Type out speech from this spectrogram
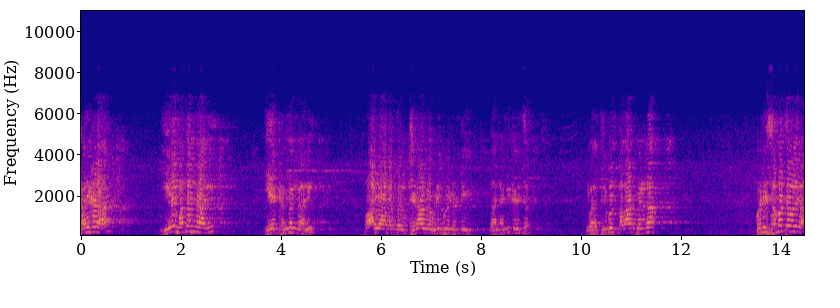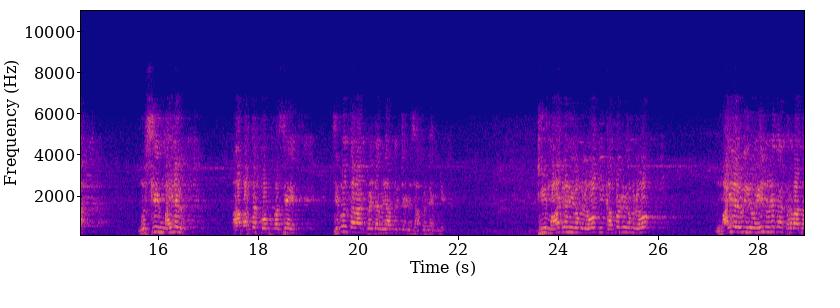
కానీ ఇక్కడ ఏ మతం కానీ ఏ గ్రంథం కానీ భార్యాభర్తలు క్షణాల్లో విడిపోయేటువంటి దాన్ని అంగీకరించారు. ఇవాళ త్రిపుల్ తలాక్ పేరిట కొన్ని సంవత్సరాలుగా ముస్లిం మహిళలు ఆ భర్త కోపం వస్తే త్రిపుల్ తలాక్ పేరిట విడాకులు సాంప్రదాయం లేదు ఈ మోడర్న్ యుగంలో ఈ కంప్యూటర్ యుగంలో మహిళలు ఇరవై ఏళ్ళు ఉన్న తర్వాత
